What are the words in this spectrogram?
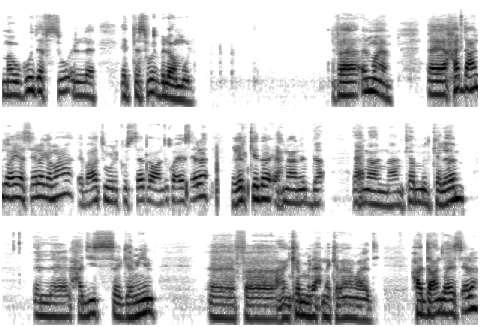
موجودة في سوق ال- التسويق بالعمولة. فالمهم آه، حد عنده أي أسئلة يا جماعة؟ ابعتوا ريكوستات لو عندكم أي أسئلة. غير كده إحنا هنبدأ إحنا هن- هنكمل كلام. ال- الحديث جميل آه، فهنكمل إحنا كلام عادي. حد عنده أي أسئلة؟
